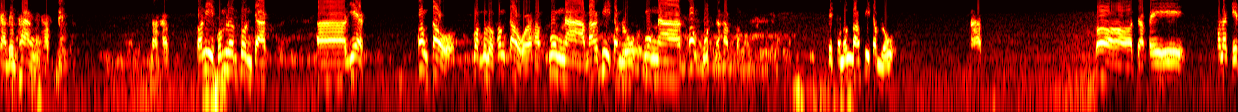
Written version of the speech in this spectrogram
การเดินทางนะครับ นะครับ ตอนนี้ผมเริ่มต้นจากอ่าแยกข้องเก่า บางตำรวจข้องเก่านะครับมุ่งนาบางพี่ตำรุมุ่งนาข้องคุดนะครับ เป็นถนนบางพี่ตำรุนะครับ ก็จะไปภารกิจ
